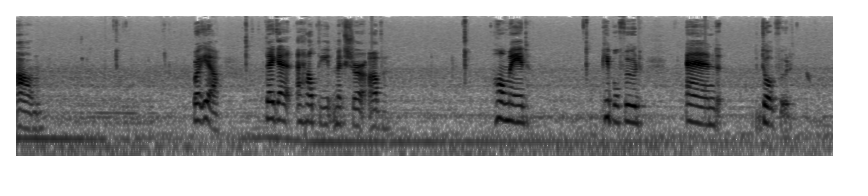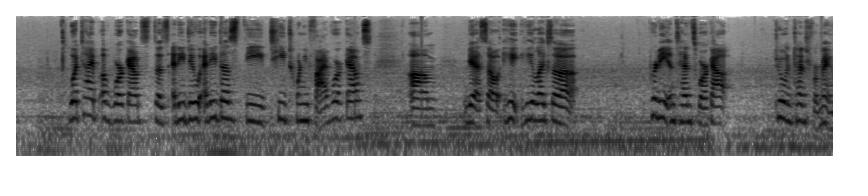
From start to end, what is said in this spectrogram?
Um, but yeah, they get a healthy mixture of homemade people food, and dog food. What type of workouts does Eddie do? Eddie does the T25 workouts. Um, yeah, so he, he likes a pretty intense workout. Too intense for me.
